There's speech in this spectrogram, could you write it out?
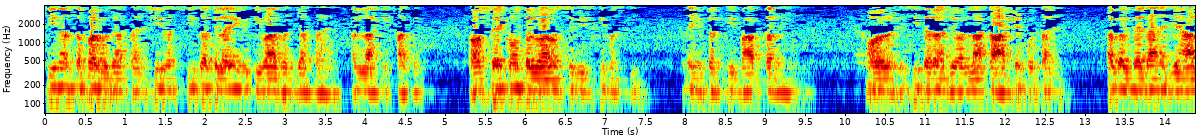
سینا سفر ہو جاتا ہے سینا سیتا پلائیں گے دیوار بن جاتا ہے اللہ کی خاطر۔ اور سینکڑوں تلواروں سے بھی اس کی مستی نہیں اترتی بھاگتا نہیں۔ اور اسی طرح جو اللہ کا عاشق ہوتا ہے، اگر میدان جہاد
